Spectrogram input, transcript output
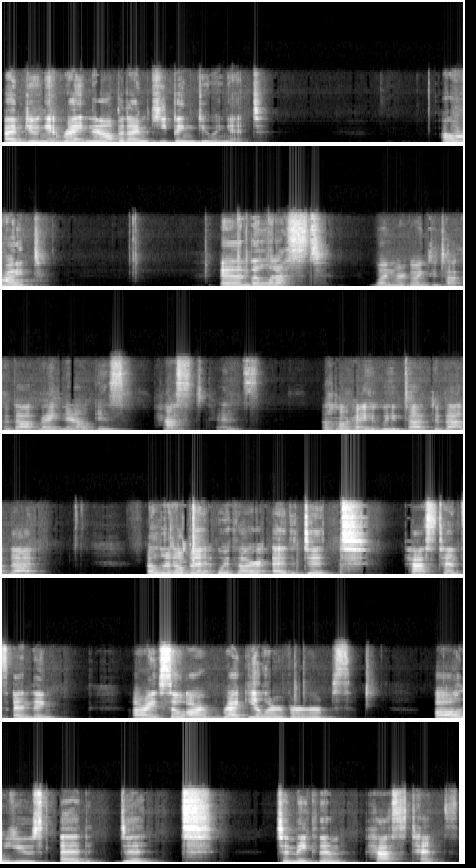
I'm doing it right now, but I'm keeping doing it. All right. And the last one we're going to talk about right now is past tense. All right, we've talked about that a little bit with our edit past tense ending. All right, so our regular verbs all use ed to make them past tense.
